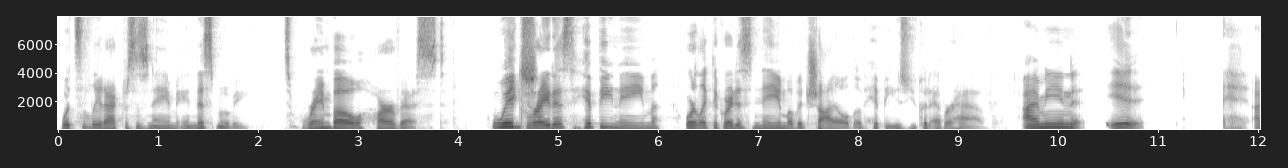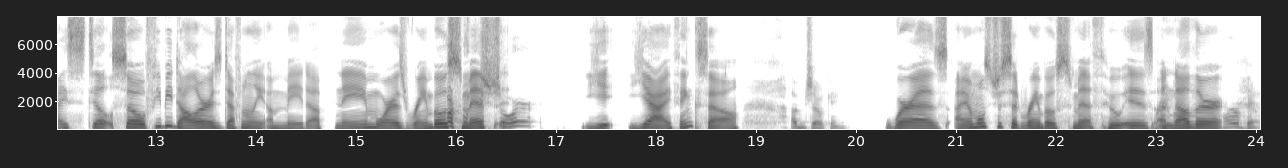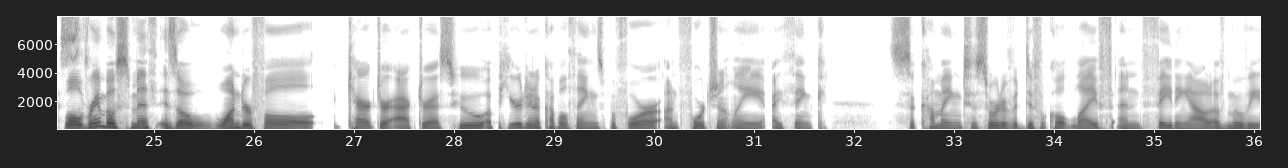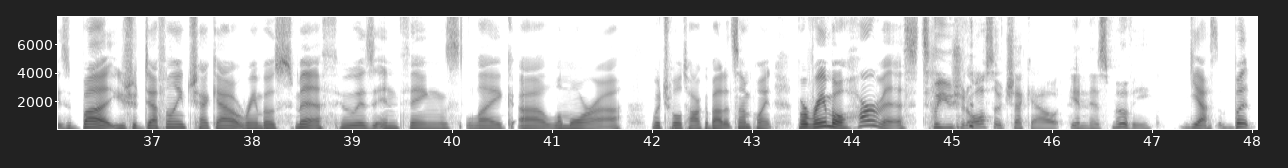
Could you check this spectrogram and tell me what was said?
What's the lead actress's name in this movie? It's Rainbow Harvest. which the greatest hippie name, or like the greatest name of a child of hippies you could ever have. I mean, it. I still so Phoebe Dollar is definitely a made up name, whereas Rainbow Are Smith. sure? Ye- yeah, I think so. I'm joking. Whereas I almost just said Rainbeaux Smith, who is Rainbow another. Harvest. Well, Rainbeaux Smith is a wonderful character actress who appeared in a couple things before. Unfortunately, I think succumbing to sort of a difficult life and fading out of movies. But you should definitely check out Rainbeaux Smith, who is in things like uh, Lemora, which we'll talk about at some point. But Rainbow Harvest, Who you should also check out in this movie. yes, but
